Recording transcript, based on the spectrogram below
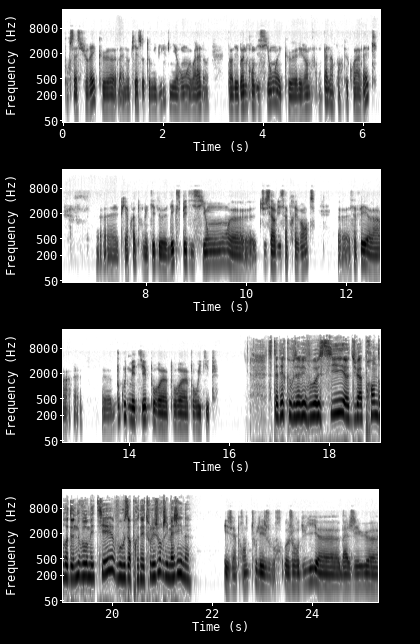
pour s'assurer que bah, nos pièces automobiles finiront euh, voilà dans, des bonnes conditions et que les gens ne font pas n'importe quoi avec. Euh, et puis après, tout le métier de l'expédition, du service après-vente, ça fait beaucoup de métiers pour, pour, pour Wikip. C'est-à-dire que vous avez vous aussi euh, dû apprendre de nouveaux métiers. Vous vous apprenez tous les jours, j'imagine. Et j'apprends tous les jours. Aujourd'hui, euh, bah, j'ai eu euh,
